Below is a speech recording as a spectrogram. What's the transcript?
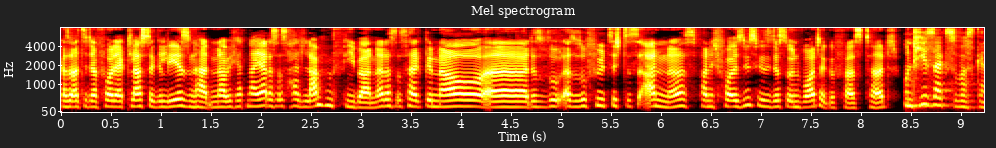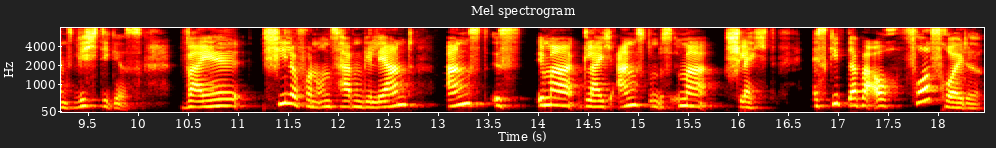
Also als sie da vor der Klasse gelesen hat, und da habe ich gedacht, naja, das ist halt Lampenfieber, ne? Das ist halt genau, äh, das so, also so fühlt sich das an, ne? Das fand ich voll süß, wie sie das so in Worte gefasst hat. Und hier sagst du was ganz Wichtiges, weil viele von uns haben gelernt, Angst ist immer gleich Angst und ist immer schlecht. Es gibt aber auch Vorfreude.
